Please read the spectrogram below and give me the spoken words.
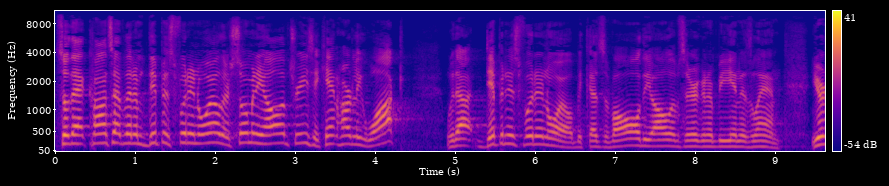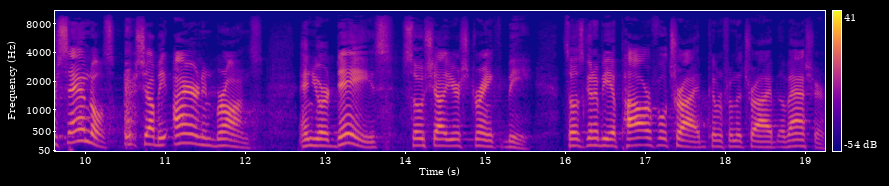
So that concept, let him dip his foot in oil. There's so many olive trees, he can't hardly walk without dipping his foot in oil because of all the olives that are going to be in his land. Your sandals shall be iron and bronze, and your days, so shall your strength be. So it's going to be a powerful tribe coming from the tribe of Asher.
